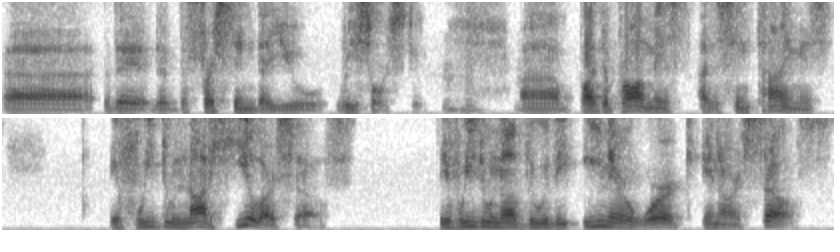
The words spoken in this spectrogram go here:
uh, the, the the first thing that you resource to mm-hmm. uh, but the problem is at the same time is if we do not heal ourselves if we do not do the inner work in ourselves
